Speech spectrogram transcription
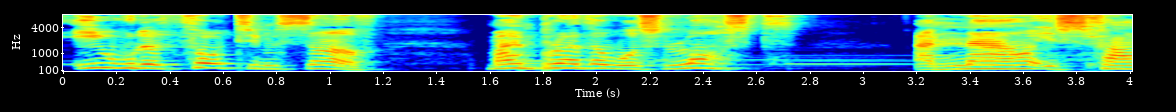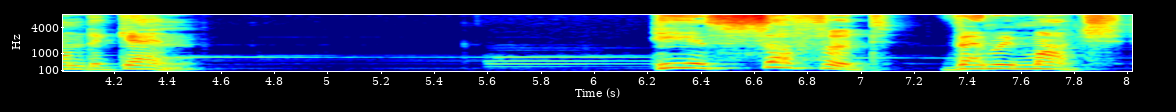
he would have thought to himself, my brother was lost and now is found again. He has suffered very much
